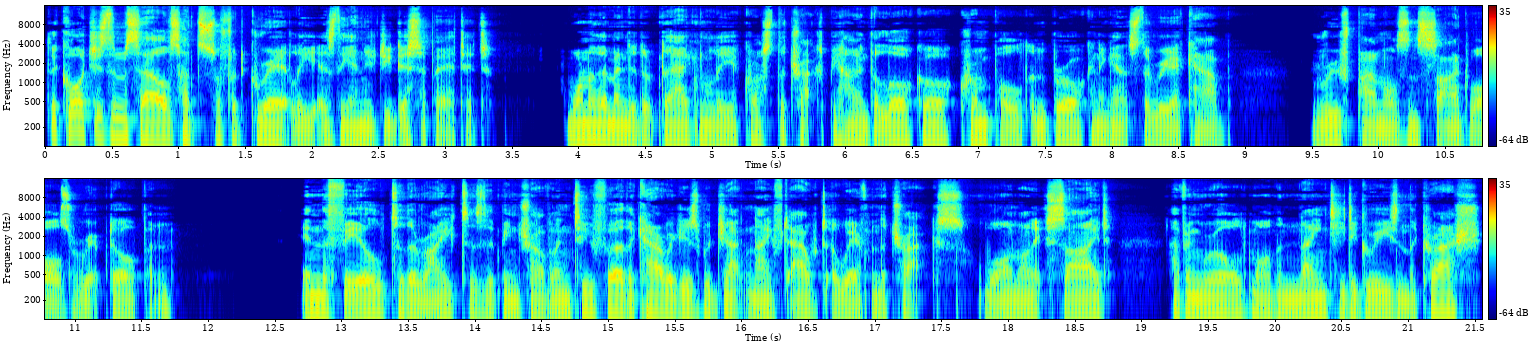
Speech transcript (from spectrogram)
The coaches themselves had suffered greatly as the energy dissipated. One of them ended up diagonally across the tracks behind the loco, crumpled and broken against the rear cab, roof panels and sidewalls ripped open. In the field to the right, as they'd been travelling, two further carriages were jackknifed out away from the tracks, one on its side, having rolled more than 90 degrees in the crash,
